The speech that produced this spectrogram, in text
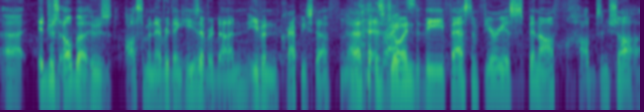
uh, Idris Elba, who's awesome in everything he's ever done, even crappy stuff, uh, has Mm, right. joined the Fast and Furious spin-off Hobbs and Shaw,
